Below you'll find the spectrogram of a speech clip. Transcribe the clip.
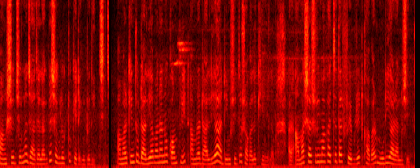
মাংসের জন্য যা যা লাগবে সেগুলো একটু কেটে কুটে দিচ্ছে। আমার কিন্তু ডালিয়া বানানো কমপ্লিট আমরা ডালিয়া আর ডিম সিদ্ধ সকালে খেয়ে নিলাম। আর আমার শাশুড়ি মা খাচ্ছে তার ফেভারিট খাবার, মুড়ি আর আলু সিদ্ধ।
